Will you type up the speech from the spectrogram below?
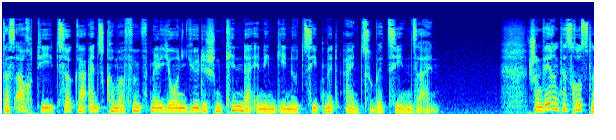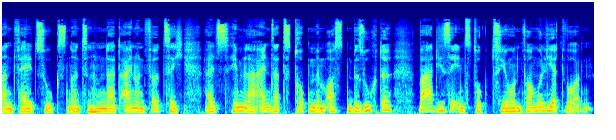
dass auch die ca. 1,5 Millionen jüdischen Kinder in den Genozid mit einzubeziehen seien. Schon während des Russlandfeldzugs 1941, als Himmler Einsatztruppen im Osten besuchte, war diese Instruktion formuliert worden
